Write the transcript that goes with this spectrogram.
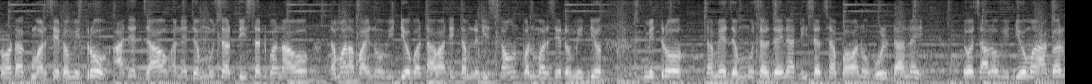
પ્રોડક્ટ મળશે. તો મિત્રો, આજે જ જાઓ અને જંબુસર ટી શર્ટ બનાવો. તમારા ભાઈનો વીડિયો બતાવવાથી તમને ડિસ્કાઉન્ટ પણ મળશે. તો વીડિયો મિત્રો, તમે જંબુસર જઈને આ ટી શર્ટ છપાવવાનું ભૂલતા નહીં. તો ચાલો વિડીયોમાં આગળ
